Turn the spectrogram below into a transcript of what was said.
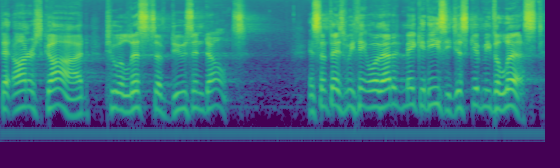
that honors God to a list of do's and don'ts. And sometimes we think, well, that'd make it easy. Just give me the list.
